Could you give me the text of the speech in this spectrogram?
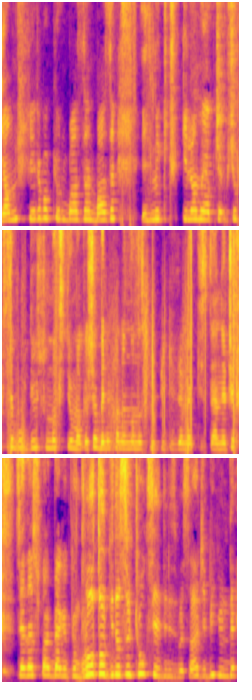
yanlış yere bakıyorum bazen. Bazen elime küçük geliyor ama yapacak bir şey yok. Size bu videoyu sunmak istiyorum arkadaşlar. Benim kanalımdan da sneak peek izlemek isteyenler için. Sizden süper bir bekliyorum. Brawl Talk videosunu çok sevdiniz be. Sadece bir günde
